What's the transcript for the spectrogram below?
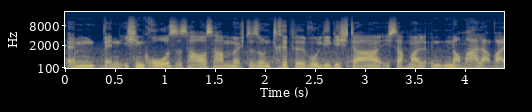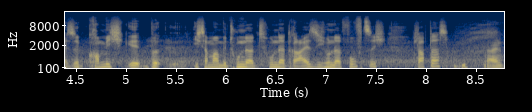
Ähm, wenn ich ein großes Haus haben möchte, so ein Triple, wo liege ich da, ich sag mal, normalerweise? Komme ich, äh, ich sag mal, mit 100, 130, 150? Klappt das? Nein.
